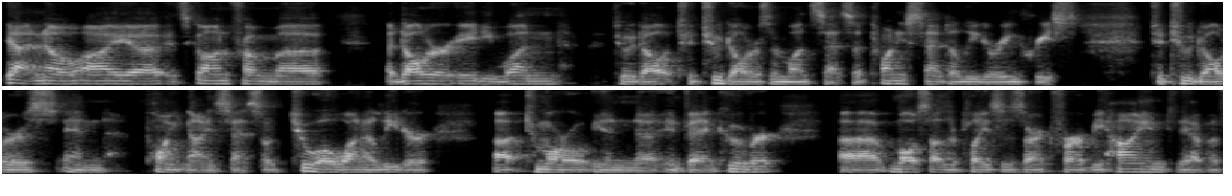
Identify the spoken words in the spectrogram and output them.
Yeah, no, I uh, it's gone from uh, a dollar eighty one to a dollar to two dollars and one cent, a twenty cent a liter increase to two dollars and 0.9 cents, so two oh one a liter uh, tomorrow in uh, in Vancouver. Uh, most other places aren't far behind. They have a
